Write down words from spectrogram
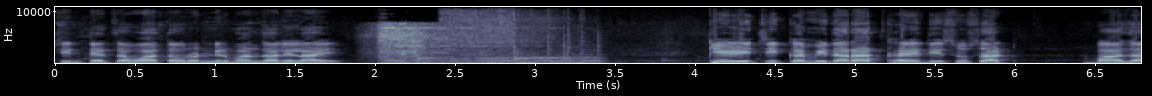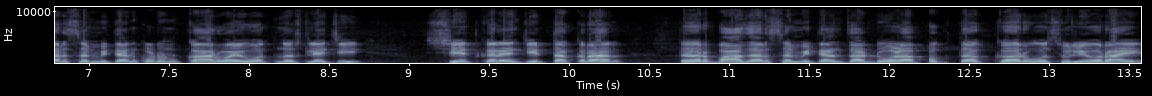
चिंतेचं वातावरण निर्माण झालेलं आहे. केळीची कमी दरात खरेदी सुसाट. बाजार समित्यांकडून कारवाई होत नसल्याची शेतकऱ्यांची तक्रार. तर बाजार समित्यांचा डोळा फक्त कर वसुलीवर आहे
